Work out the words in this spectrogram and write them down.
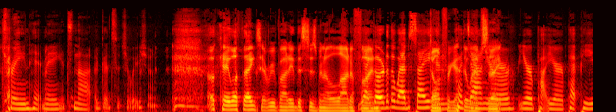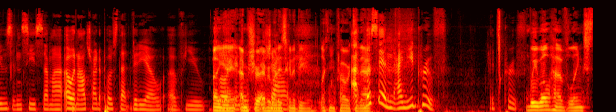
train hit me. It's not a good situation. Okay, well, thanks everybody. This has been a lot of Yeah, fun. go to the website Don't and forget put the down website. your your your pet peeves and see some. Uh, oh, and I'll try to post that video of you. oh yeah, I'm sure everybody's going to be looking forward to Uh, that. listen, I need proof. It's proof. We will have links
